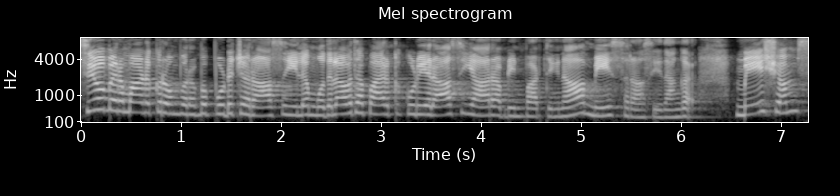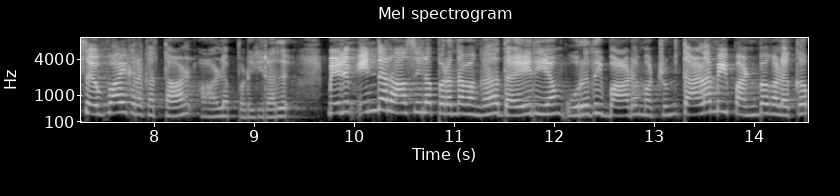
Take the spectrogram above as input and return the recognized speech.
சிவபெருமானுக்கு ரொம்ப ரொம்ப பிடிச்ச ராசியில் முதலாவதாக பார்க்கக்கூடிய ராசி யார் அப்படின்னு பார்த்தீங்கன்னா மேச ராசி தாங்க மேஷம் செவ்வாய் கிரகத்தால் ஆளப்படுகிறது. மேலும் இந்த ராசியில் பிறந்தவங்க தைரியம் உறுதிப்பாடு மற்றும் தலைமை பண்புகளுக்கு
